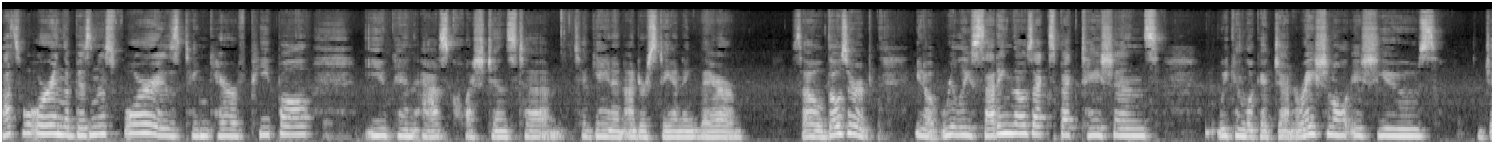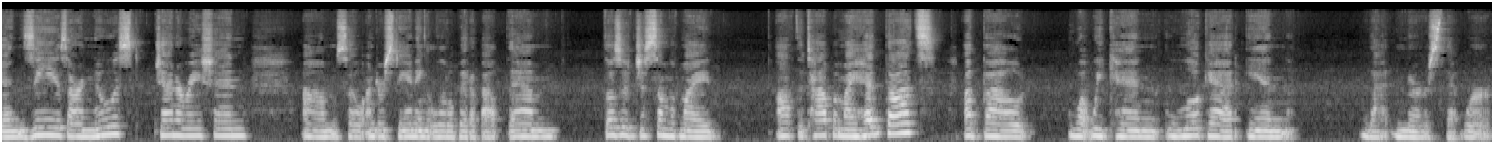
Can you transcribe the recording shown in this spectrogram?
That's what we're in the business for is taking care of people. You can ask questions to, to gain an understanding there. So those are, you know, really setting those expectations. We can look at generational issues. Gen Z is our newest generation. Um, so, understanding a little bit about them. Those are just some of my off the top of my head thoughts about what we can look at in that nurse that we're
